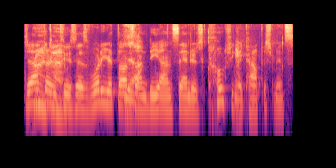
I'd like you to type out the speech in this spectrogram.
John prime time. 32 says, What are your thoughts Yeah. on Deion Sanders' coaching accomplishments?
